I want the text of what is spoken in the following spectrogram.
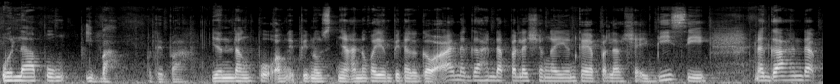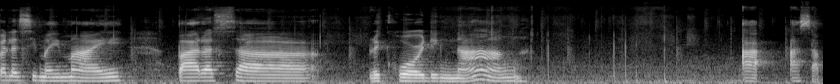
Wala pong iba. O, diba? Yan lang po ang ipinost niya. Ano kayang pinagagawa? Ah, naghahanda pala siya ngayon, kaya pala siya ay busy. Naghahanda pala si Maymay para sa recording ng A- ASAP,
